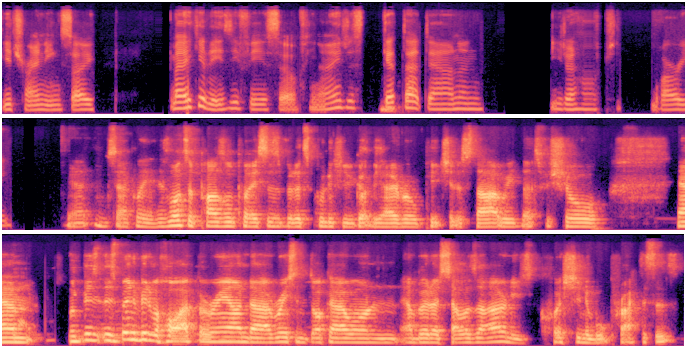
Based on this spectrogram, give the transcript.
your training. So make it easy for yourself. You know, just get that down, and you don't have to worry. Yeah, exactly. There's lots of puzzle pieces, but it's good if you've got the overall picture to start with. That's for sure. Um, look, there's, there's been a bit of a hype around uh, recent doco on Alberto Salazar and his questionable practices.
